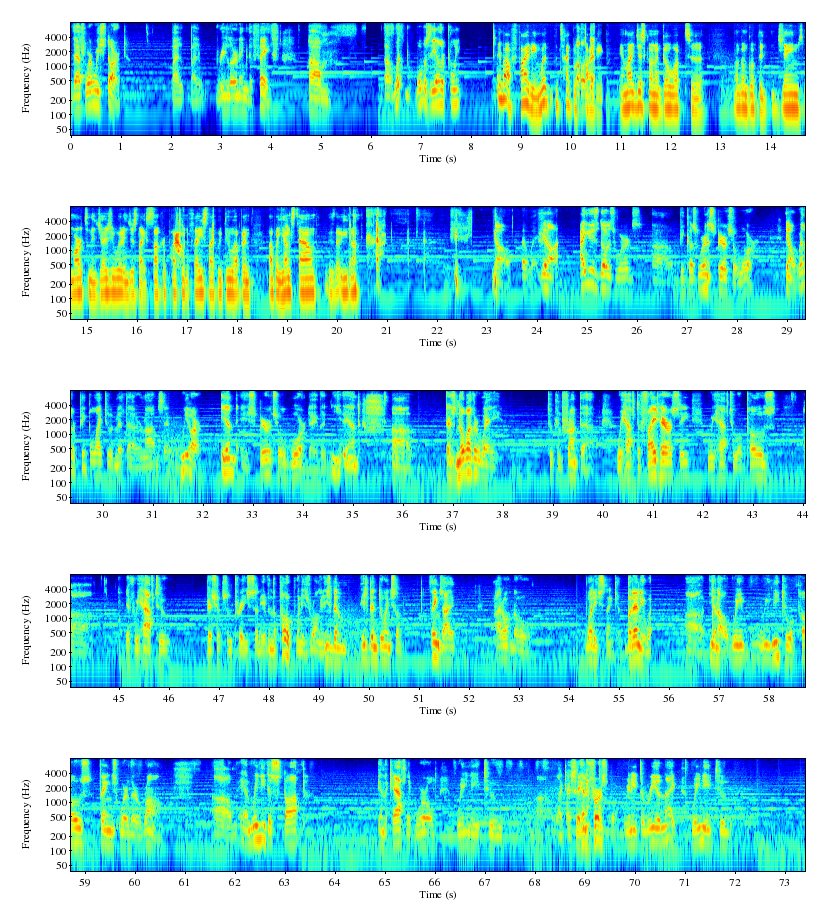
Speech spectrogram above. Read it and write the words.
That's where we start by by relearning the faith. Um, uh, what what was the other point? about fighting. What, what type of oh, fighting? Yeah. Am I just gonna go up to? I'm gonna go up to James Martin, the Jesuit, and just like sucker punch you in the face like we do up in up in Youngstown. Is that you know? no, you know, I, I use those words uh, because we're in a spiritual war. You know, whether people like to admit that or not, and say we are in a spiritual war, David, and uh, there's no other way to confront that. We have to fight heresy. We have to oppose, uh, if we have to, bishops and priests, and even the Pope when he's wrong. And he's been he's been doing some things I I don't know what he's thinking. But anyway, uh, you know, we we need to oppose things where they're wrong, um, and we need to stop. In the Catholic world, we need to uh, like I say in the first book, we need to reunite. We need to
